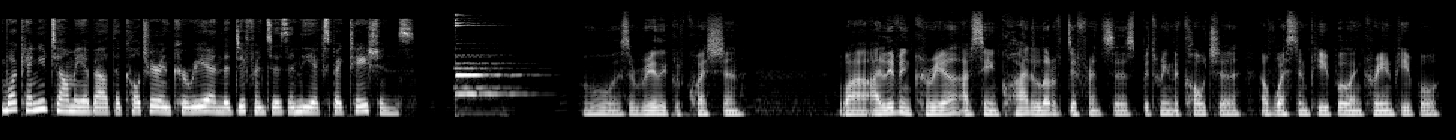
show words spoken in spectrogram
What can you tell me about the culture in Korea and the differences and the expectations? Oh, that's a really good question. While I live in Korea, I've seen quite a lot of differences between the culture of Western people and Korean people.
